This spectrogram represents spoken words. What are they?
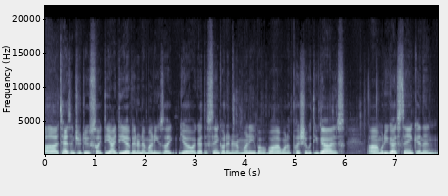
uh, Taz introduced like the idea of internet money. He's like, "Yo, I got this thing called internet money. Blah blah blah. I want to push it with you guys. Um, what do you guys think?" And then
